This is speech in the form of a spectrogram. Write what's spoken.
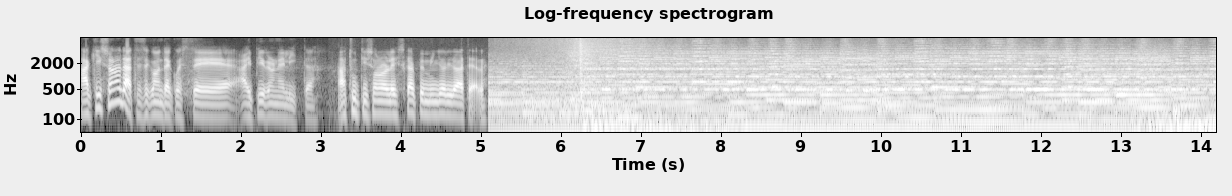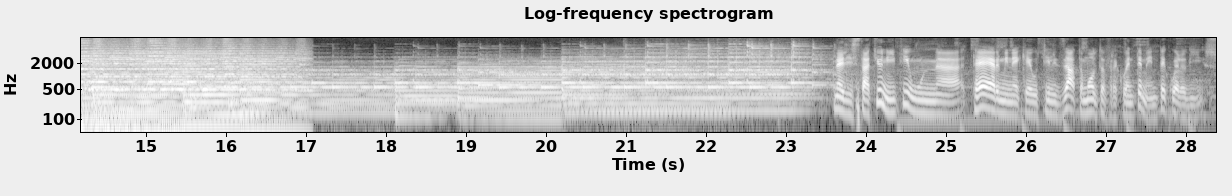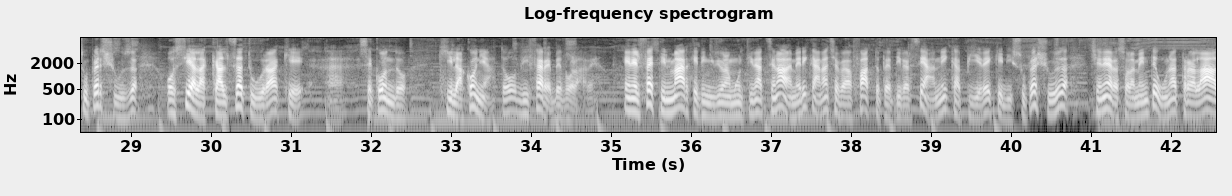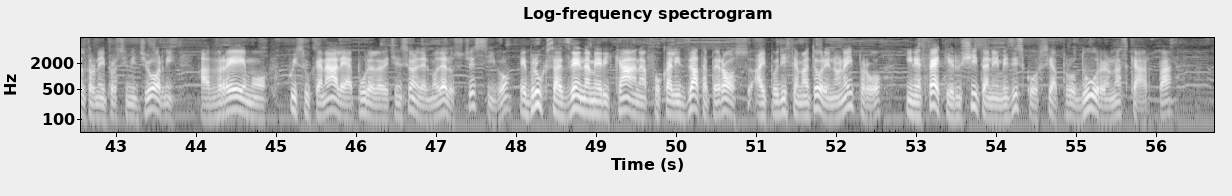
A chi sono date secondo te queste Hyperion Elite? A tutti sono le scarpe migliori della terra. Negli Stati Uniti un eh, termine che è utilizzato molto frequentemente è quello di super shoes, ossia la calzatura che, eh, secondo chi l'ha coniato, vi farebbe volare. E nel effetti il marketing di una multinazionale americana ci aveva fatto per diversi anni capire che di super shoes ce n'era solamente una, tra l'altro nei prossimi giorni avremo qui sul canale pure la recensione del modello successivo. E Brooks, azienda americana focalizzata però ai podisti amatori e non ai pro, in effetti è riuscita nei mesi scorsi a produrre una scarpa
